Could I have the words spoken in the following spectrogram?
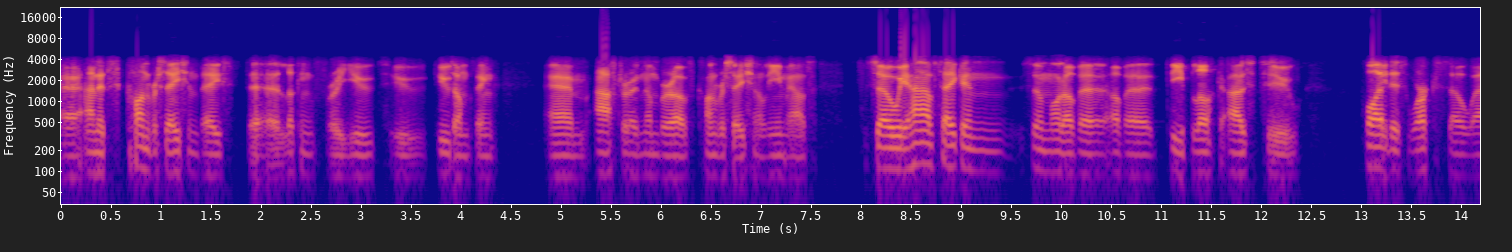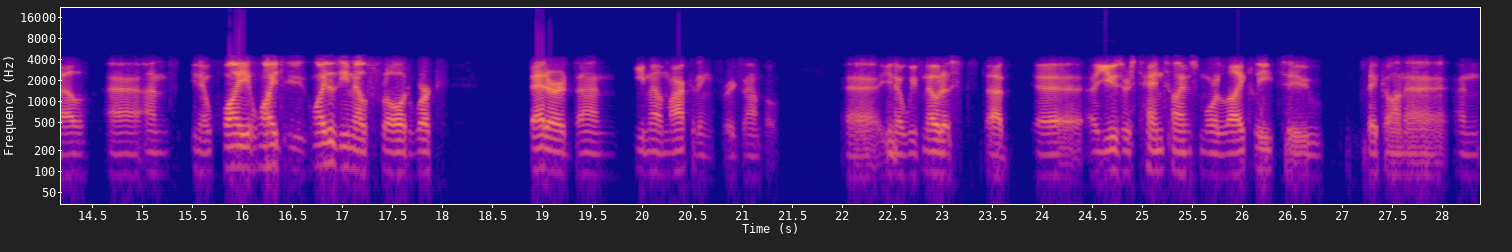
uh, and it's conversation based, uh, looking for you to do something um, after a number of conversational emails. So we have taken somewhat of a of a deep look as to why this works so well, uh, and you know why why do why does email fraud work better than email marketing, for example? Uh, you know we've noticed that uh, a user is 10 times more likely to click on a, an,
